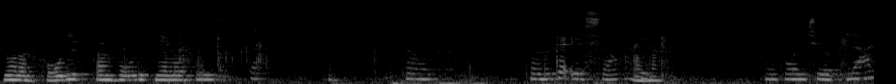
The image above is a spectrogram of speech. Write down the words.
Do you want to hold it? Come hold it near my face. Okay, so you can look at yourself. Mhm. We're going to apply.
